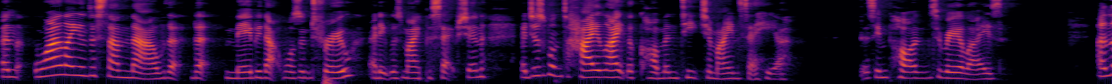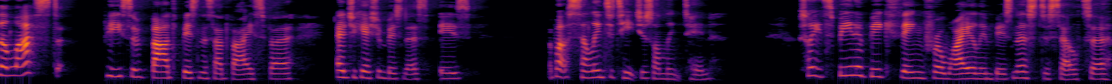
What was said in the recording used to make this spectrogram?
And while I understand now that, that maybe that wasn't true and it was my perception, I just want to highlight the common teacher mindset here that's important to realise. And the last piece of bad business advice for education business is about selling to teachers on LinkedIn. So it's been a big thing for a while in business to sell to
